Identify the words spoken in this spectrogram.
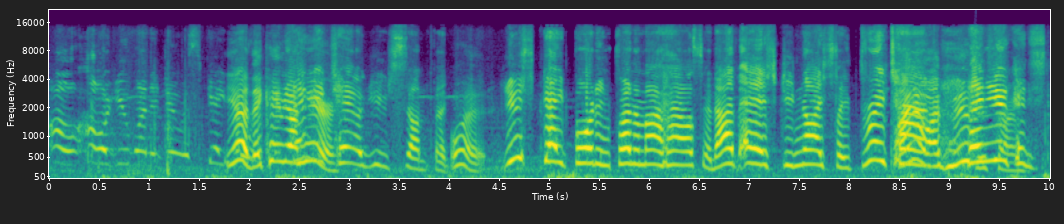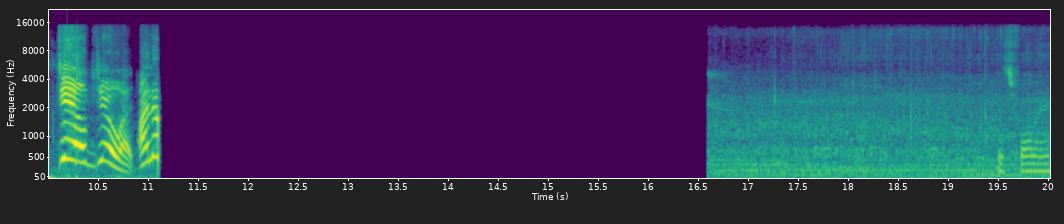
Oh, all you want to do is skateboard. Yeah, they came down Let here. me tell you something. What? You skateboard in front of my house, and I've asked you nicely three times. I know, I've moved And you time. can still do it. I know. It's funny.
